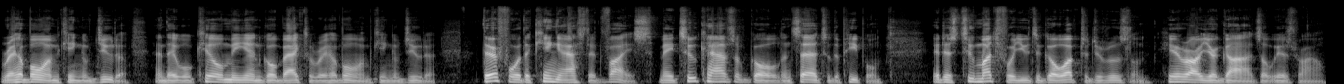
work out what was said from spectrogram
Rehoboam king of Judah, and they will kill me and go back to Rehoboam king of Judah. Therefore the king asked advice, made two calves of gold, and said to the people, It is too much for you to go up to Jerusalem. Here are your gods, O Israel,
